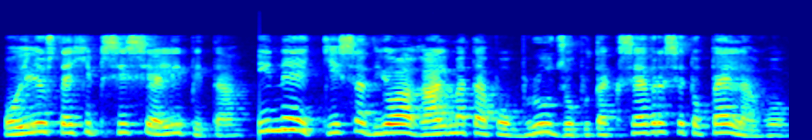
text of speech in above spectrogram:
Ο ήλιος τα έχει ψήσει αλίπητα. Είναι εκεί σαν δυο αγάλματα από μπρούτζο που τα ξέβρασε το πέλαγο,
